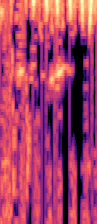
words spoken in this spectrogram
いいね。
